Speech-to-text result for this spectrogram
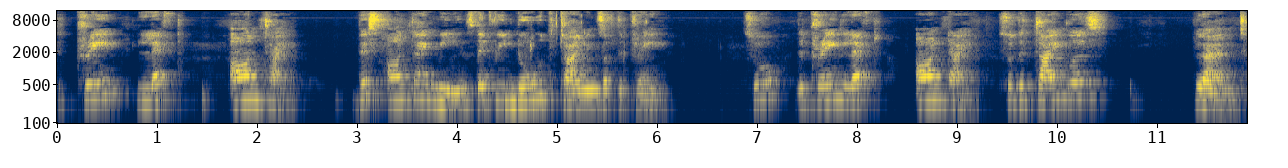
the train left on time. This on time means that we know the timings of the train. So the train left on time. So the time was planned.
